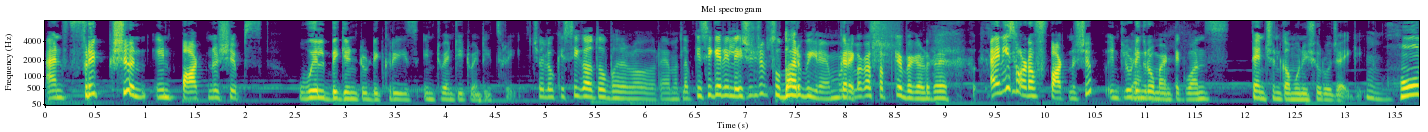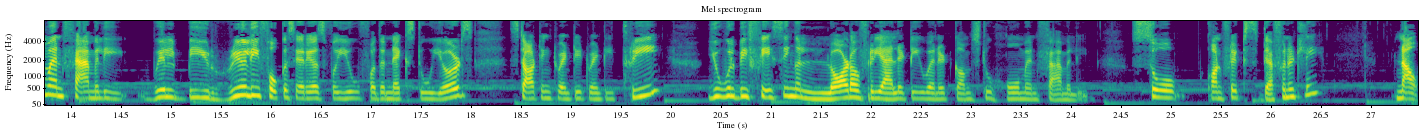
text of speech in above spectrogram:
and friction in partnerships will begin to decrease in 2023. चलो किसी का तो भला हो रहा है मतलब किसी के रिलेशनशिप सुधर भी रहे हैं मुझे Correct. लगा सबके बिगड़ गए Any sort of partnership, including romantic ones, tension कम होनी शुरू हो जाएगी. Home and family will be really focus areas for you for the next two years, starting 2023. You will be facing a lot of reality when it comes to home and family. So conflicts definitely. Now,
